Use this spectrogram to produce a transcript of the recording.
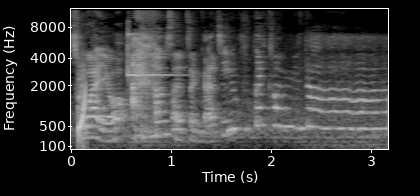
좋아요, 알람 설정까지 부탁합니다.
